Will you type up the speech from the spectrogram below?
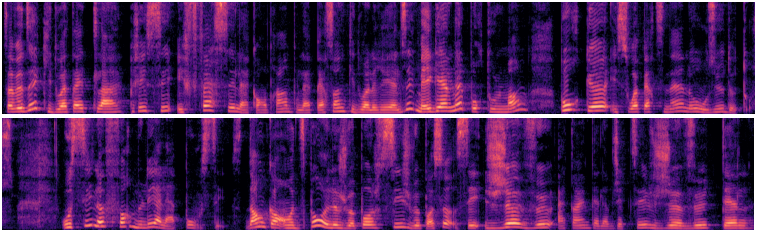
Ça veut dire qu'il doit être clair, précis et facile à comprendre pour la personne qui doit le réaliser, mais également pour tout le monde pour qu'il soit pertinent aux yeux de tous. Aussi, là, formuler à la positive. Donc, on ne dit pas, là, je veux pas ci, je veux pas ça. C'est je veux atteindre tel objectif, je veux telle,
